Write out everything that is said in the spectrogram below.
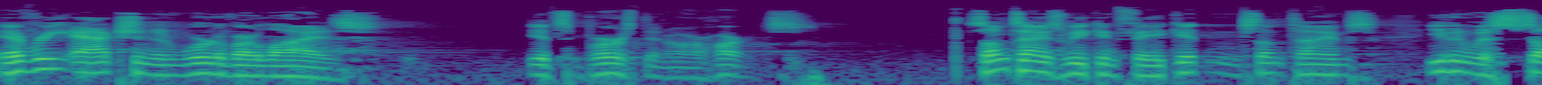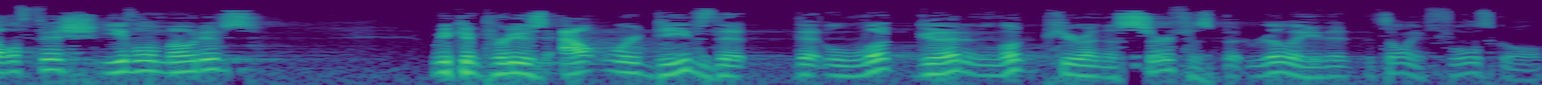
Every action and word of our lives, it's birthed in our hearts. Sometimes we can fake it, and sometimes, even with selfish, evil motives, we can produce outward deeds that, that look good and look pure on the surface, but really, it's only fool's gold.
